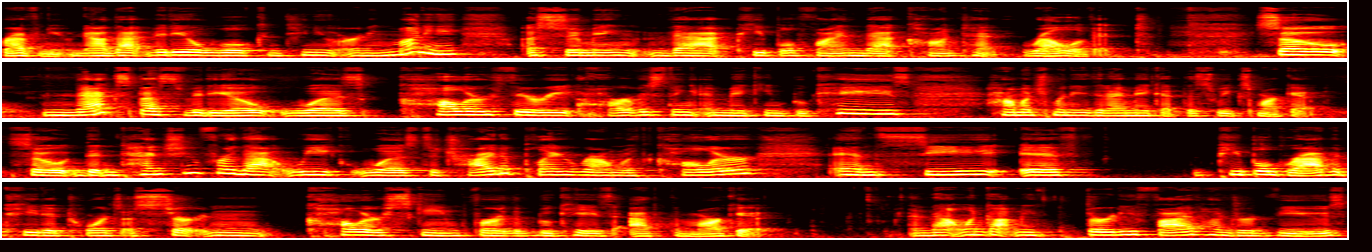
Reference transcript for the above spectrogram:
revenue. Now that video will continue earning money, assuming that people find that content relevant. So next best video was color theory, harvesting and making bouquets. How much money did I make at this week's market? So the intention for that week was to try to play around with color and see if people gravitated towards a certain color scheme for the bouquets at the market. And that one got me 3,500 views,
